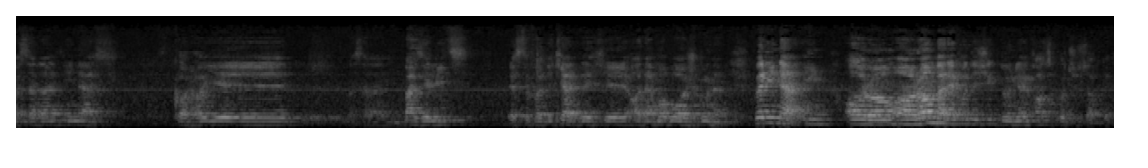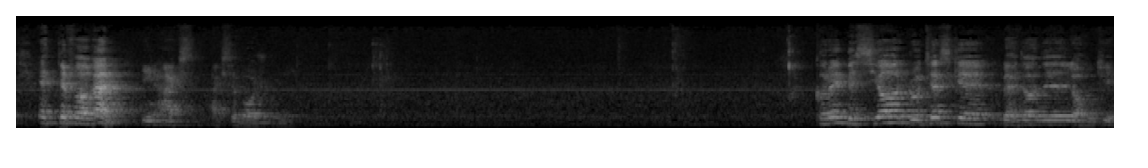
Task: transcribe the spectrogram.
مثلا این از کارهای مثلا بازلیت استفاده کرده که آدما واژگونن. ولی نه این آرام آرام برای خودش یک دنیای خاص خودش ساخته. اتفاقا این عکس عکس واژگونه. کارهای بسیار گروتسک بهداد لاهوتیه.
